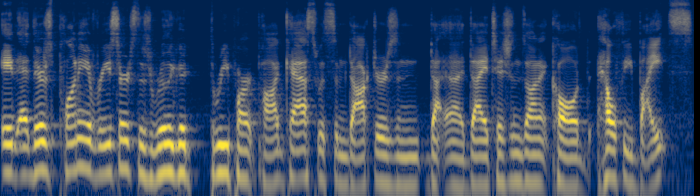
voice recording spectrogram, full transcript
it uh, there's plenty of research. There's a really good three part podcast with some doctors and di- uh, dietitians on it called Healthy Bites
